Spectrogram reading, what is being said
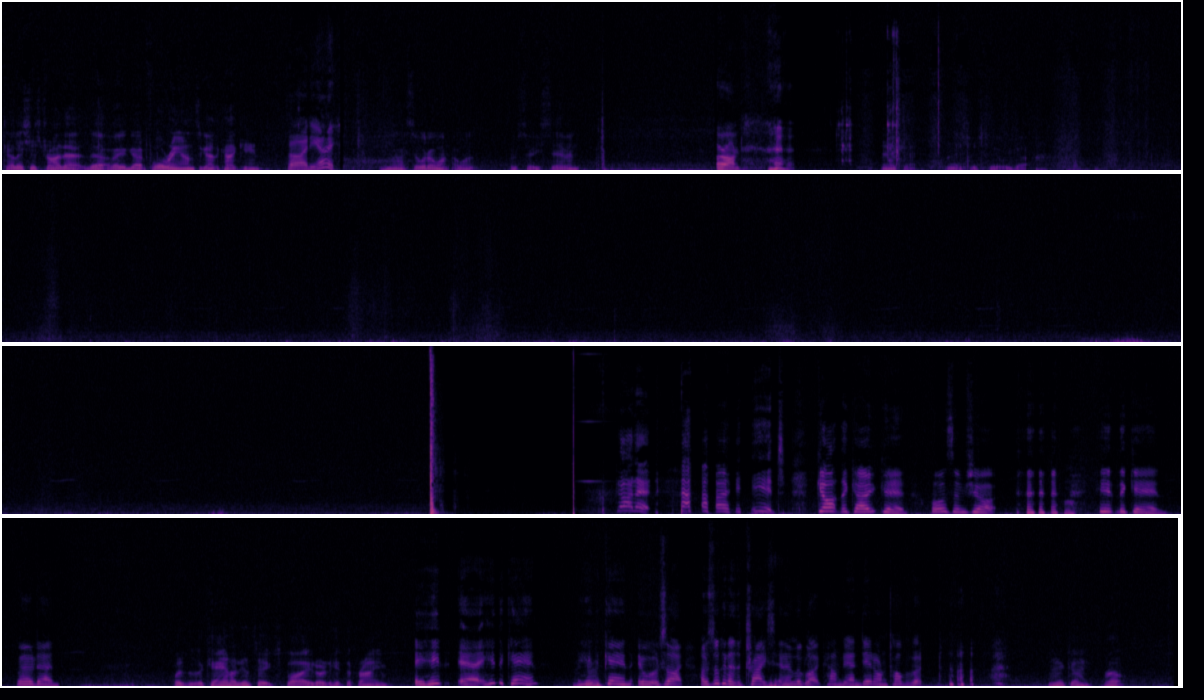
Okay, let's just try that. The, I've only got four rounds to go at the coke can. Rightio. Oh, ah, so what do I want? I want for 37. We're on. Okay, let's just see what we got. Got it! Hit! Got the coke can. Awesome shot. Hit the can. Well done. Was it the can? I didn't see it explode or it hit the frame. It hit uh, hit the can. It hit the can. It was like I was looking at the trace and it looked like come down dead on top of it. Okay, well,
